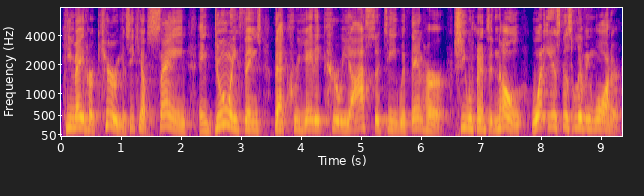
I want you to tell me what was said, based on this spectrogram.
He made her curious. He kept saying and doing things that created curiosity within her. She wanted to know what is this living water?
